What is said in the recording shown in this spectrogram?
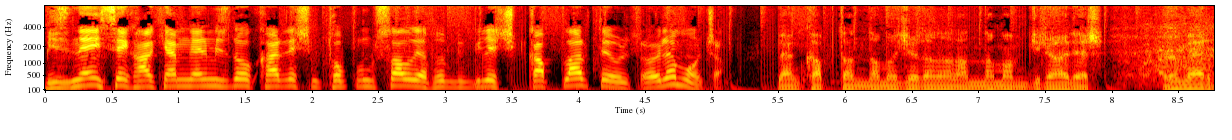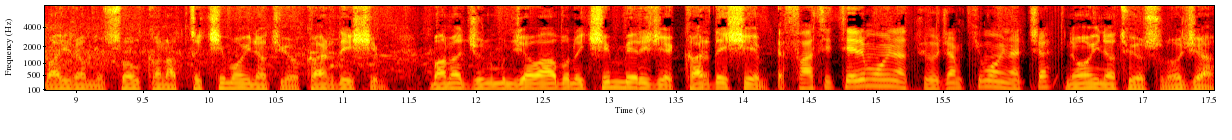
Biz neysek hakemlerimiz de o kardeşim toplumsal yapı bir bileşik kaplar teorisi öyle mi hocam? Ben kaptan damacadan anlamam birader. Ömer Bayram'ı sol kanatta kim oynatıyor kardeşim? Bana cunumun cevabını kim verecek kardeşim? E, Fatih Terim oynatıyor hocam. Kim oynatacak? Ne oynatıyorsun hoca?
